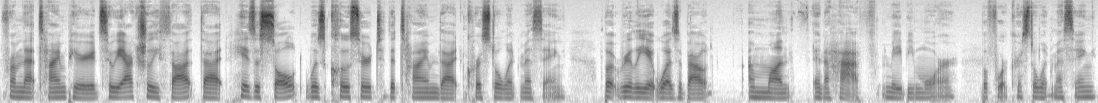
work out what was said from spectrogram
from that time period. So he actually thought that his assault was closer to the time that Kristal went missing. But really, it was about a month and a half, maybe more before Kristal went missing,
